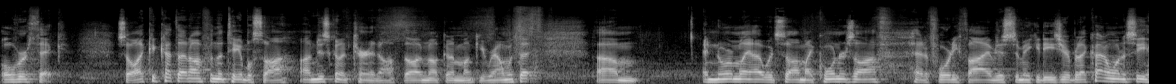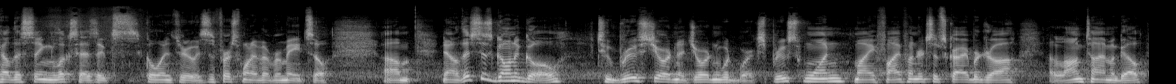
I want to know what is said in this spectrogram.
over thick. So I could cut that off from the table saw. I'm just gonna turn it off though. I'm not gonna monkey around with it. Um, and normally I would saw my corners off at a 45 just to make it easier, but I kind of want to see how this thing looks as it's going through. It's the first one I've ever made. So um, now this is going to go to Bruce Jordan at Jordan Woodwerx. Bruce won my 500 subscriber draw a long time ago.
